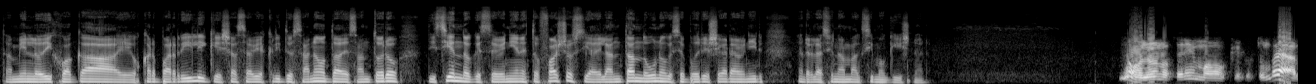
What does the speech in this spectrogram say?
también lo dijo acá eh, Oscar Parrilli, que ya se había escrito esa nota de Santoro diciendo que se venían estos fallos y adelantando uno que se podría llegar a venir en relación a Máximo Kirchner. No, no nos tenemos que acostumbrar.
